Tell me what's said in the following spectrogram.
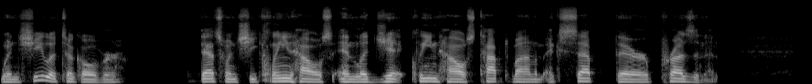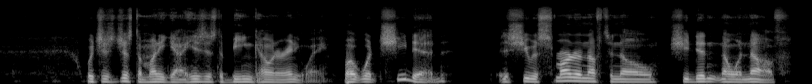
when Sheila took over, that's when she cleaned house and legit cleaned house top to bottom except their president which is just a money guy. He's just a bean counter anyway. But what she did is she was smart enough to know she didn't know enough.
